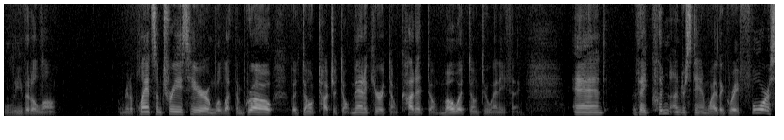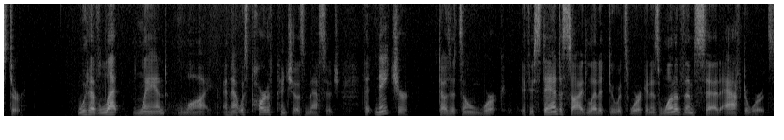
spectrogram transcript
Leave it alone. I'm going to plant some trees here and we'll let them grow, but don't touch it. Don't manicure it, don't cut it, don't mow it, don't do anything. And they couldn't understand why the great forester would have let land lie. And that was part of Pinchot's message that nature does its own work. If you stand aside, let it do its work. And as one of them said afterwards,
